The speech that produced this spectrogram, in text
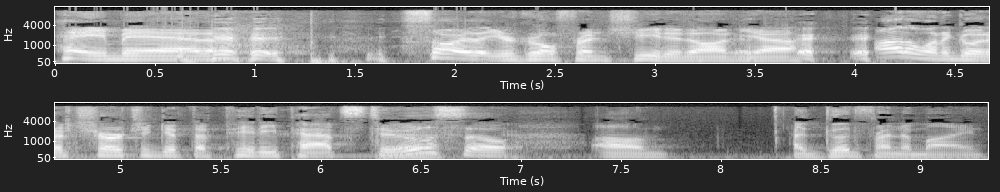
hey man, sorry that your girlfriend cheated on you. I don't want to go to church and get the pity pats too. Yeah, so, um, a good friend of mine,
